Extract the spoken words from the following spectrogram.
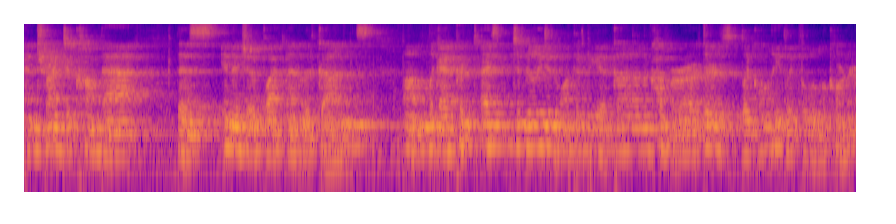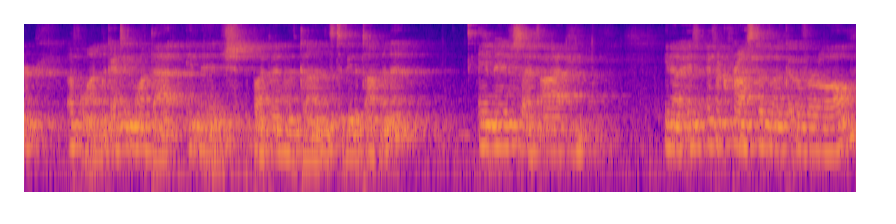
and trying to combat this image of black men with guns. Um, like I, I really didn't want there to be a gun on the cover. There's like only like the little corner of one. Like I didn't want that image, black men with guns, to be the dominant image. So I thought, you know, if, if across the book overall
